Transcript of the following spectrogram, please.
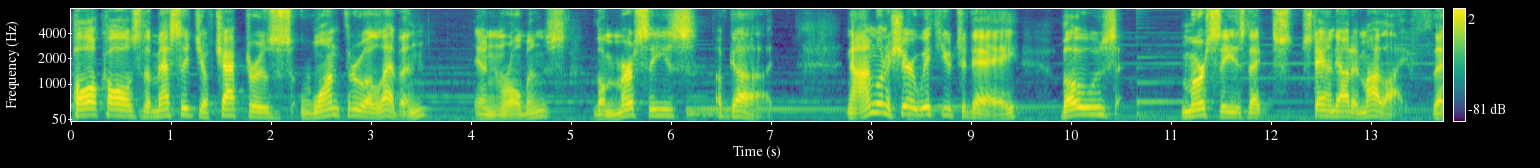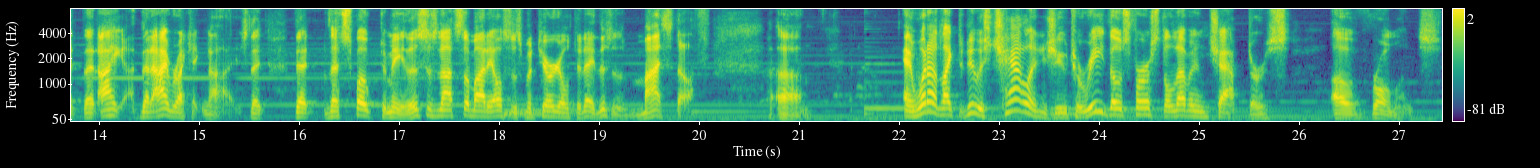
Paul calls the message of chapters 1 through 11 in Romans the mercies of God. Now, I'm going to share with you today those mercies that stand out in my life that that I that I recognize that that that spoke to me. This is not somebody else's material today. This is my stuff. Um, and what I'd like to do is challenge you to read those first 11 chapters of Romans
